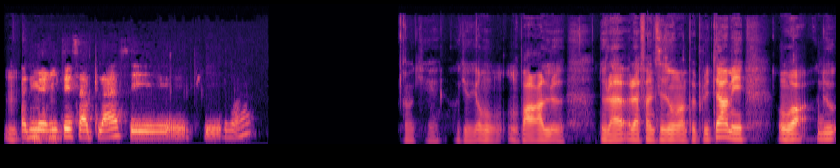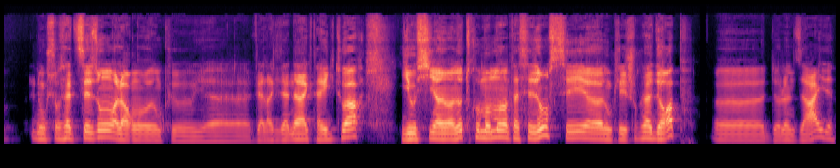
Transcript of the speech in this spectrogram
Mm. de mériter sa place et, et puis voilà. Ok, ok, ok. On, on parlera le- de la, la fin de saison un peu plus tard, mais on va de- donc sur cette saison, alors on- donc euh, il y a Valeriana avec ta victoire. Il y a aussi un, un autre moment dans ta saison, c'est euh, donc les championnats d'Europe euh, de Lonside.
